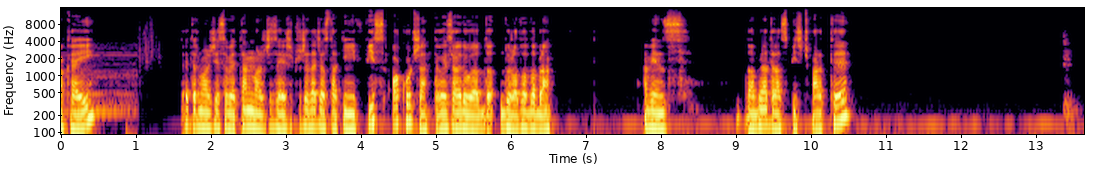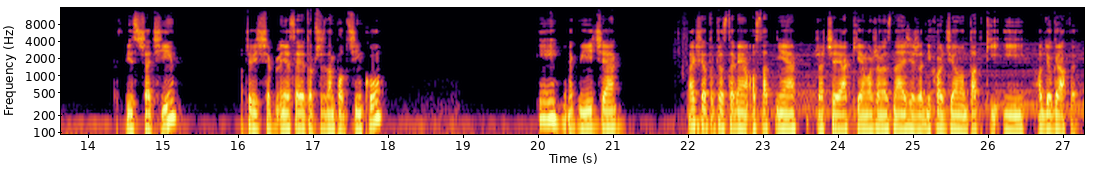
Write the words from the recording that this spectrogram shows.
So no Tutaj też możecie sobie ten, możecie sobie jeszcze przeczytać ostatni wpis. O kurczę, tego jest dużo, du- dużo, to dobra. A więc... Dobra, teraz wpis czwarty. Wpis trzeci. Oczywiście ja sobie to przeczytam po odcinku. I jak widzicie, tak się oto przedstawiają ostatnie rzeczy, jakie możemy znaleźć, jeżeli chodzi o notatki i audiografy.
